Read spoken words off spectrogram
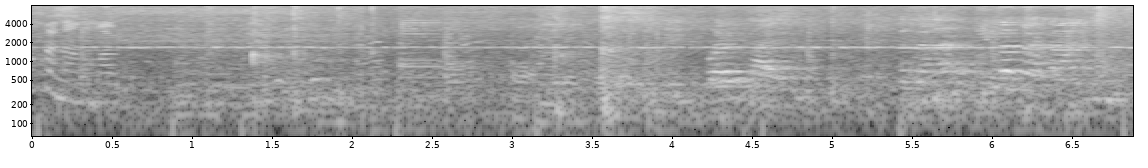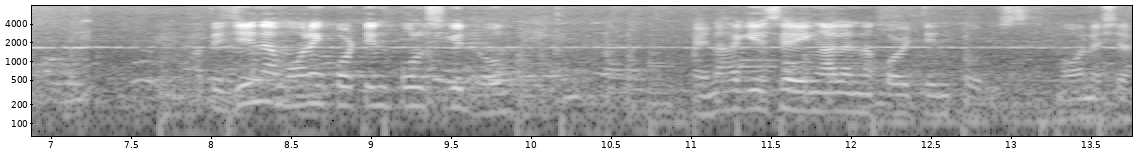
Aka nang mag... Ate Gina, morning 14 pulse gid oh. Kay naagi sa ngalan na 14 pulse. Mao na siya.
